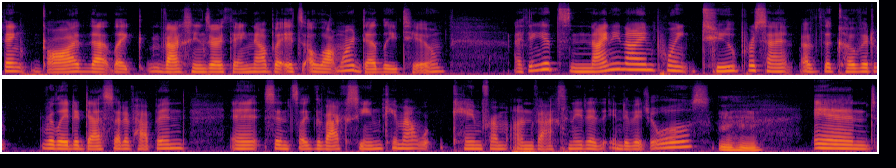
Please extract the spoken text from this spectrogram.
thank god that like vaccines are a thing now but it's a lot more deadly too. I think it's 99.2% of the covid related deaths that have happened and since like the vaccine came out came from unvaccinated individuals. Mm-hmm. and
